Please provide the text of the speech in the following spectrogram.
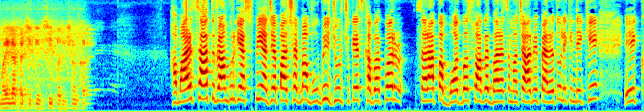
महिला का चिकित्सीय परीक्षण कराया। हमारे साथ रामपुर के एसपी अजय पाल शर्मा वो भी जुड़ चुके हैं इस खबर पर। सर आपका बहुत बहुत स्वागत। भारत समाचार में पहले तो लेकिन देखिए एक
